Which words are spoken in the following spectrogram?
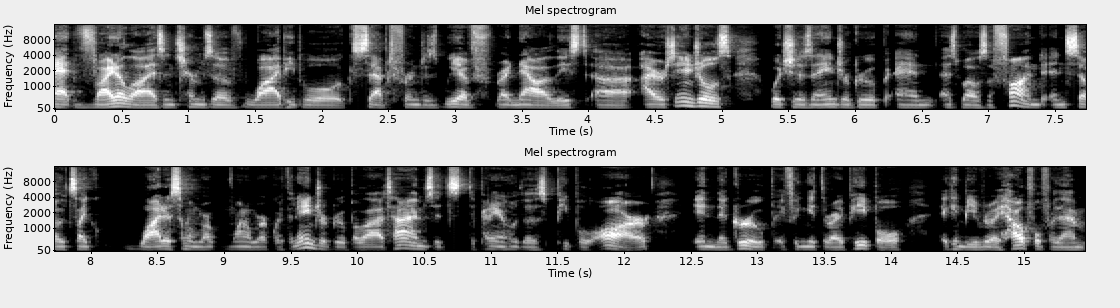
at Vitalize in terms of why people accept. For instance, we have right now at least uh, Irish Angels, which is an angel group, and as well as a fund. And so it's like, why does someone want to work with an angel group? A lot of times, it's depending on who those people are in the group. If we can get the right people, it can be really helpful for them.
